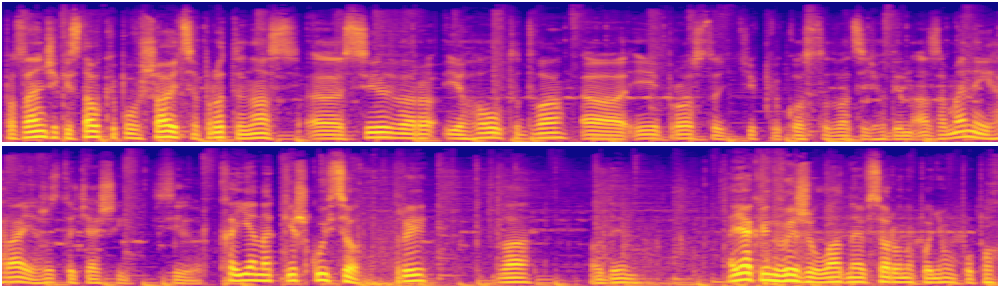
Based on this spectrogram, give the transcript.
Пацанчики, ставки повишаються проти нас. Silver і Gold 2. Е, і просто, типу, ко 120 годин. А за мене і грає жорсточайший Silver. Хай є на кишку і все. 3, 2, 1. А як він вижив? Ладно, я все одно по ньому попав.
